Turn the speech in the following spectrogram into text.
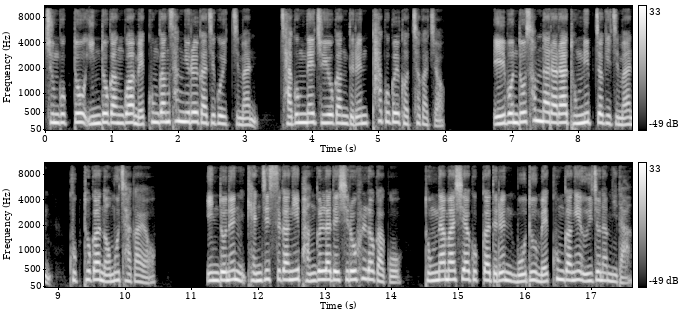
중국도 인도강과 메콩강 상류를 가지고 있지만 자국 내 주요 강들은 타국을 거쳐가죠. 일본도 섬나라라 독립적이지만 국토가 너무 작아요. 인도는 겐지스강이 방글라데시로 흘러가고 동남아시아 국가들은 모두 메콩강에 의존합니다.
